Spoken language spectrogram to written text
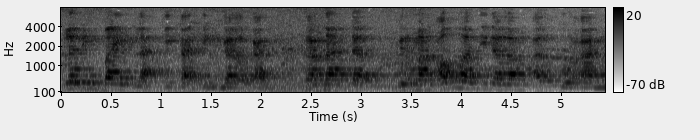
lebih baiklah kita tinggalkan karena firman Allah di dalam Al-Qur'an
